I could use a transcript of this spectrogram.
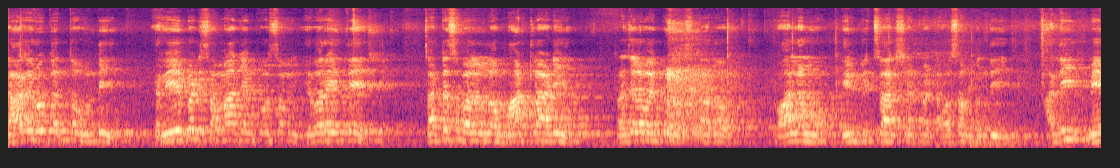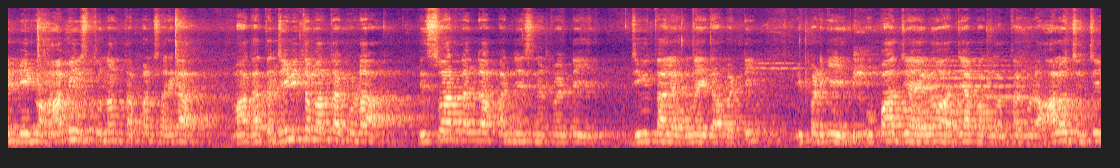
జాగరూకతతో ఉండి రేపటి సమాజం కోసం ఎవరైతే చట్టసభలలో మాట్లాడి ప్రజల వైపు నడుస్తారో వాళ్ళను గెలిపించాల్సినటువంటి అవసరం ఉంది. అది మేము మీకు హామీ ఇస్తున్నాం తప్పనిసరిగా. మా గత జీవితం అంతా కూడా నిస్వార్థంగా పనిచేసినటువంటి జీవితాలే ఉన్నాయి కాబట్టి ఇప్పటికీ ఉపాధ్యాయులు అధ్యాపకులంతా కూడా ఆలోచించి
